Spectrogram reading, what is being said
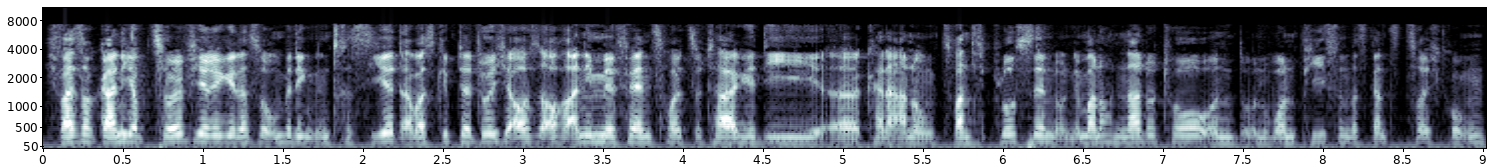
Ich weiß auch gar nicht, ob Zwölfjährige das so unbedingt interessiert, aber es gibt ja durchaus auch Anime-Fans heutzutage, die, äh, keine Ahnung, 20 plus sind und immer noch Naruto und, und One Piece und das ganze Zeug gucken.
